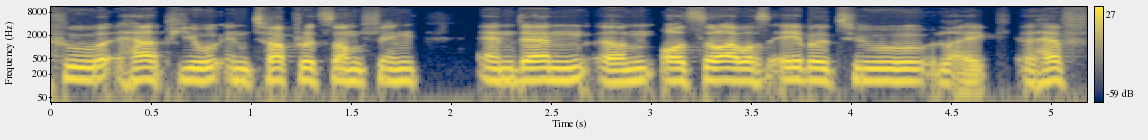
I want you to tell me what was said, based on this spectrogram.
who help you interpret something and then um, also I was able to like have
